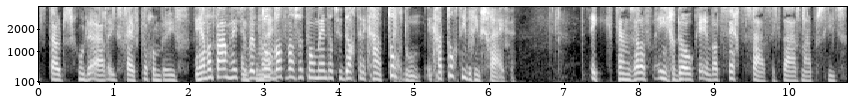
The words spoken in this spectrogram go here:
stoute schoenen aan en ik schrijf toch een brief. Ja, want waarom heeft u... Ik bedoel, wat was het moment dat u dacht, en ik ga het toch doen? Ik ga toch die brief schrijven. Ik ben zelf ingedoken in wat zegt de staatssecretaris nou precies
